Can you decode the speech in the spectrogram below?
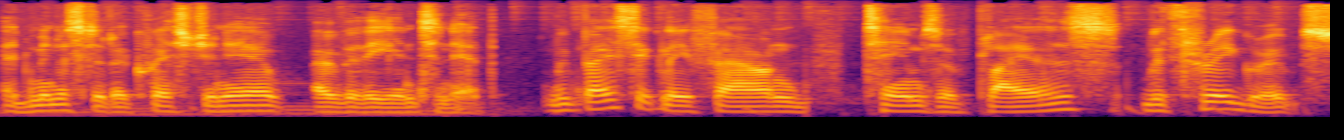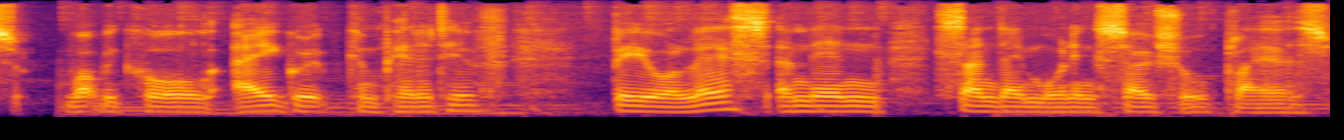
administered a questionnaire over the internet. We basically found teams of players with three groups, what we call A group competitive, B or less, and then Sunday morning social players.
